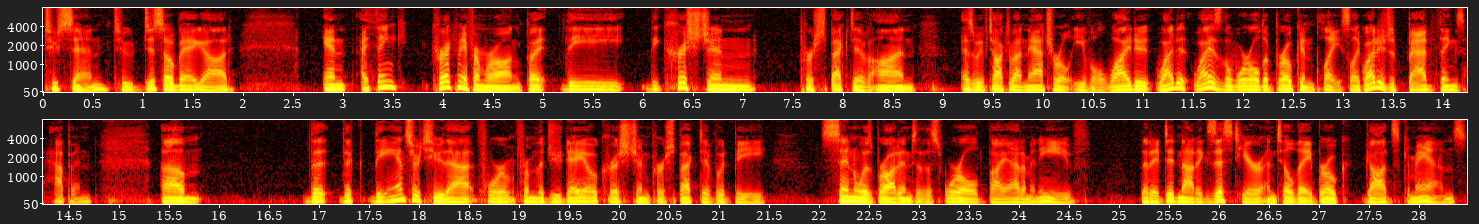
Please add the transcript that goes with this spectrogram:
to sin to disobey God, and I think correct me if I'm wrong, but the the Christian perspective on as we've talked about natural evil why do why do why is the world a broken place? Like why do just bad things happen? Um the the the answer to that for from the judeo-christian perspective would be sin was brought into this world by adam and eve that it did not exist here until they broke god's commands.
